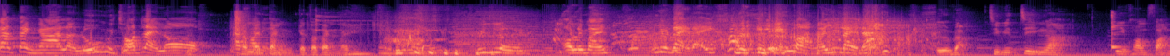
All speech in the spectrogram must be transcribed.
การแต่งงานเหรอลูก หนูช็อตหลายรอบถ้าไม่แต่งแกจะแต่งไหม วิ่งเลย เอาเลยไหมมันอยู่ไหนนะไอ้ข้าวกิเลนหวังอะอยู่ไหนนะ คือแบบ ชีวิตจริงอะมีความฝัน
